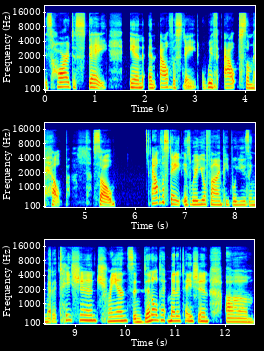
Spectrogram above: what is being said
It's hard to stay in an alpha state without some help. So Alpha state is where you'll find people using meditation, transcendental meditation, um,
